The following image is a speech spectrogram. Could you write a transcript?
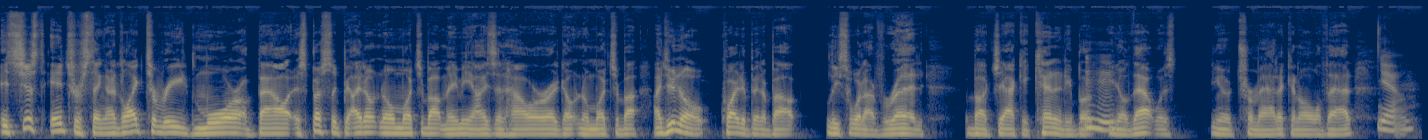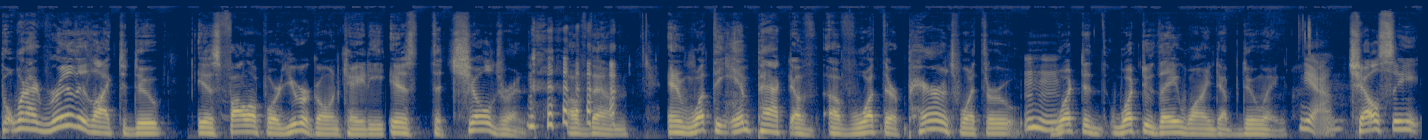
it's just interesting. I'd like to read more about, especially, I don't know much about Mamie Eisenhower. I don't know much about, I do know quite a bit about, at least what I've read about Jackie Kennedy, but, Mhm. you know, that was, you know, traumatic and all of that. Yeah. But what I'd really like to do is follow up where you were going, Katie, is the children of them and what the impact of, of what their parents went through. Mhm. What did what do they wind up doing? Yeah. Chelsea,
